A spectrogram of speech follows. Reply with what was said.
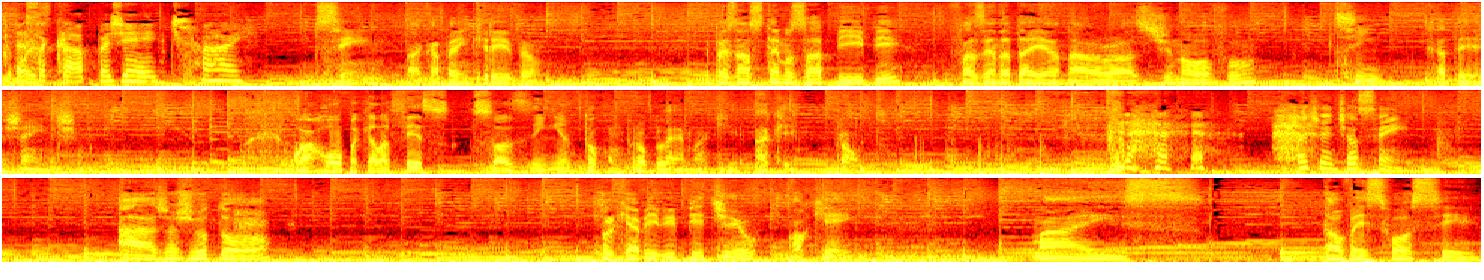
Depois Essa tem- capa, gente. Ai. Sim, a capa é incrível. Depois nós temos a Bibi fazendo a Diana Ross de novo. Sim. Cadê, gente? Com a roupa que ela fez sozinha. Tô com um problema aqui. Aqui, pronto. a gente, assim. A Aja ajudou. Porque a Bibi pediu, ok. Mas. Talvez fosse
